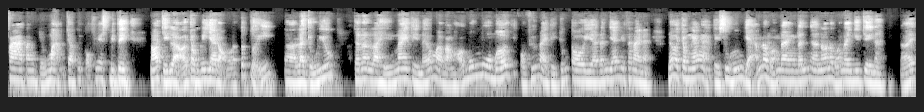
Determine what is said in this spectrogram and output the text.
pha tăng trưởng mạnh cho cái cổ phiếu SBT nó chỉ là ở trong cái giai đoạn là tích lũy à, là chủ yếu cho nên là hiện nay thì nếu mà bạn hỏi muốn mua mới cái cổ phiếu này thì chúng tôi à, đánh giá như thế này này nếu mà trong ngắn hạn thì xu hướng giảm nó vẫn đang đánh à, nó nó vẫn đang duy trì này đấy.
